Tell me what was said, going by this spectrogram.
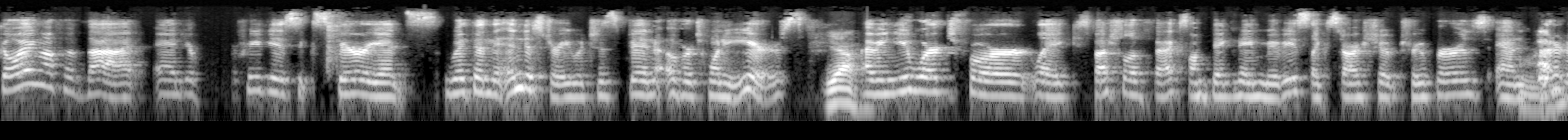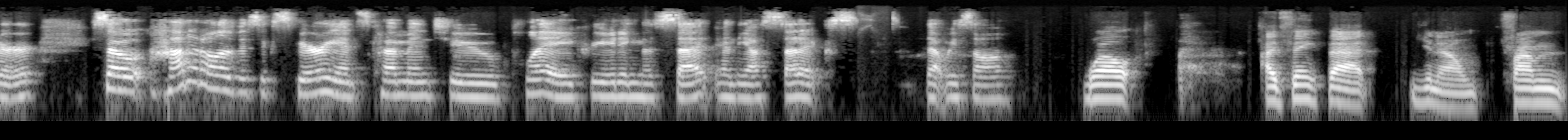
going off of that and your previous experience within the industry, which has been over 20 years. Yeah. I mean, you worked for like special effects on big name movies like Starship Troopers and mm-hmm. Predator. So, how did all of this experience come into play creating the set and the aesthetics that we saw? Well, I think that you know from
